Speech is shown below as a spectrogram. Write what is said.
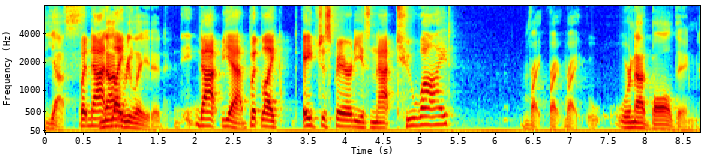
Yes, But not, not like- related. Not yeah, but like age disparity is not too wide. Right, right, right. We're not balding.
